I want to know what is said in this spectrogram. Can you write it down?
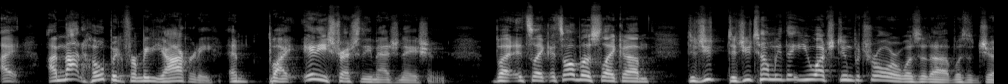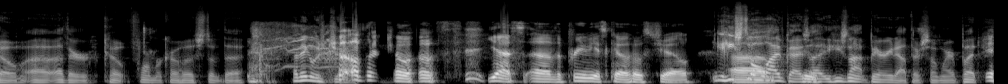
I I'm not hoping for mediocrity and by any stretch of the imagination. But it's like it's almost like um did you did you tell me that you watched Doom Patrol or was it uh was it Joe uh, other co- former co-host of the I think it was Joe other co-host, yes, uh, the previous co-host Joe Yeah, he's still Um, alive, guys. Uh, he's not buried out there somewhere. But he,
